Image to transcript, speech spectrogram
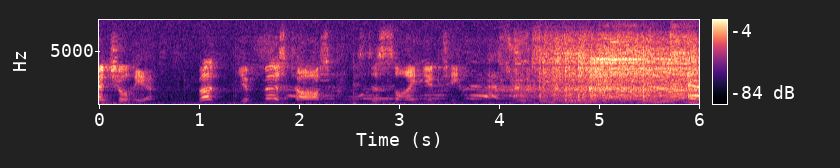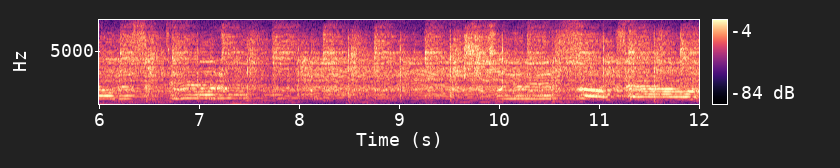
Potential here, but your first task is to sign your team. Elvis and dead. She's living in Saltown.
